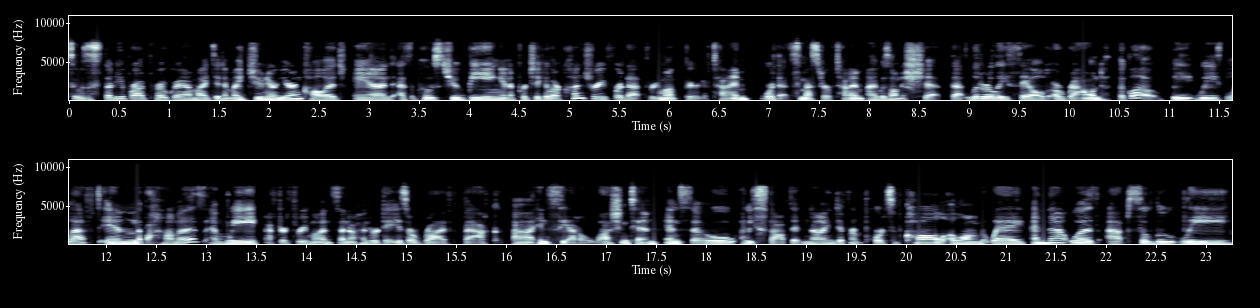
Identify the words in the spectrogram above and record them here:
So it was a study abroad program I did it my junior year in college. And as opposed to being in a particular country for that three month period of time or that semester of time, I was on a ship that literally sailed around the globe. We, we left in the Bahamas and we, after three months and 100 days, arrived back uh, in Seattle, Washington. And so we stopped at nine different ports of call along the way. And that was absolutely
